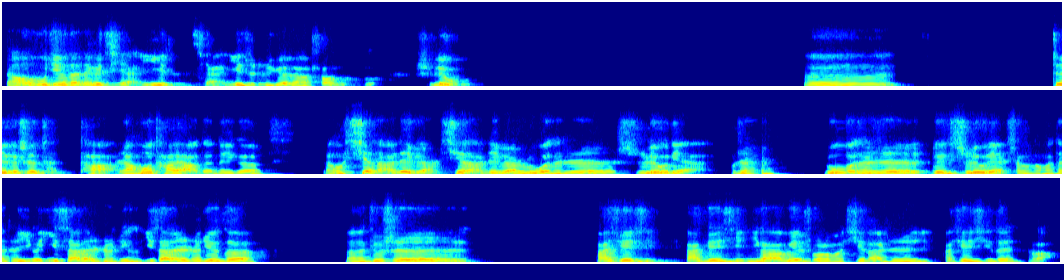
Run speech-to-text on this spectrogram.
然后吴京的那个潜意识，潜意识是月亮双子座十六，嗯，这个是他他，然后他俩的那个，然后谢楠这边，谢楠这边如果他是十六点，不是，如果他是对十六点生的话，他是一个一三的人生角色，一三的人生角色，嗯、就是爱学习，爱学习。你刚才不也说了吗？西兰是爱学习的人是吧？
